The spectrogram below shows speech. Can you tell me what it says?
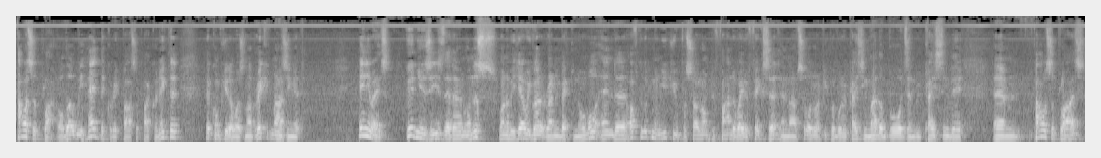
power supply. Although we had the correct power supply connected the computer was not recognizing it. Anyways Good news is that um, on this one over here we got it running back to normal and uh, after looking on YouTube for so long to find a way to fix it and I saw a lot of people were replacing motherboards and replacing their um, power supplies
